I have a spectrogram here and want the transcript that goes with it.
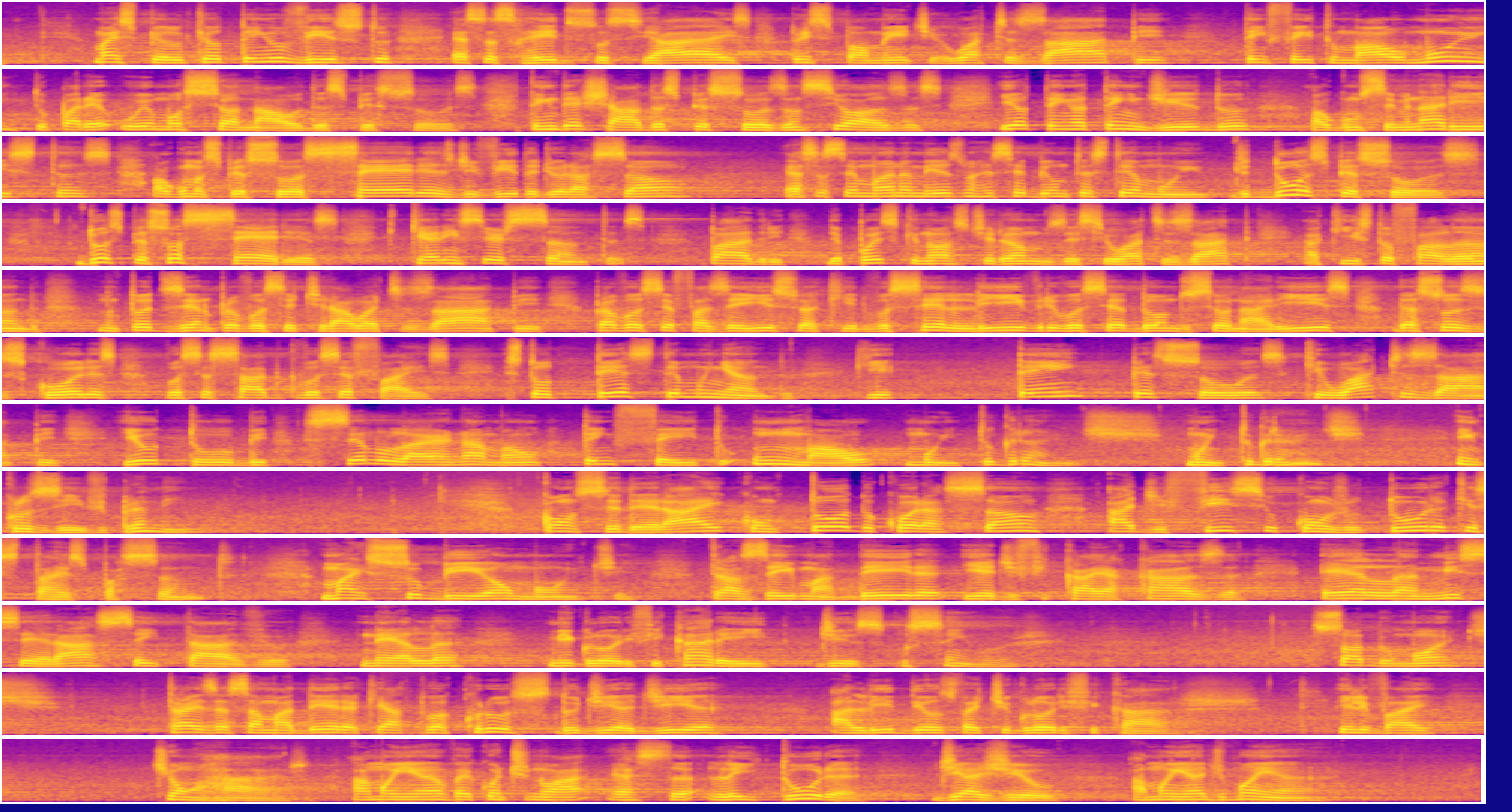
Mas pelo que eu tenho visto, essas redes sociais, principalmente o WhatsApp, tem feito mal muito para o emocional das pessoas, tem deixado as pessoas ansiosas. E eu tenho atendido alguns seminaristas, algumas pessoas sérias de vida de oração, essa semana mesmo recebi um testemunho de duas pessoas, duas pessoas sérias que querem ser santas. Padre, depois que nós tiramos esse WhatsApp, aqui estou falando, não estou dizendo para você tirar o WhatsApp, para você fazer isso aquilo. Você é livre, você é dono do seu nariz, das suas escolhas, você sabe o que você faz. Estou testemunhando que tem pessoas que WhatsApp, YouTube, celular na mão tem feito um mal muito grande, muito grande, inclusive para mim. Considerai com todo o coração a difícil conjuntura que estáis passando, mas subi ao monte, trazei madeira e edificai a casa, ela me será aceitável, nela me glorificarei, diz o Senhor sobe o monte, traz essa madeira que é a tua cruz do dia a dia, ali Deus vai te glorificar, Ele vai te honrar. Amanhã vai continuar essa leitura de Ageu, amanhã de manhã,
